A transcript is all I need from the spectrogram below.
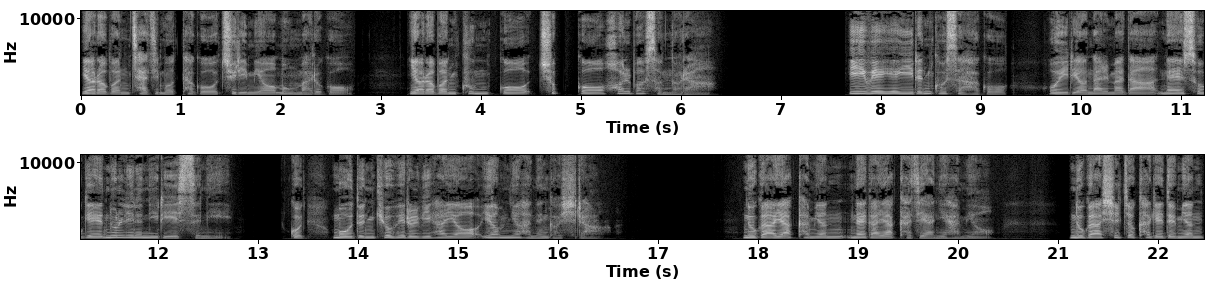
여러 번 자지 못하고 줄이며 목마르고 여러 번 굶고 춥고 헐벗었노라. 이외의 일은 고사하고 오히려 날마다 내 속에 눌리는 일이 있으니 곧 모든 교회를 위하여 염려하는 것이라. 누가 약하면 내가 약하지 아니하며 누가 실족하게 되면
